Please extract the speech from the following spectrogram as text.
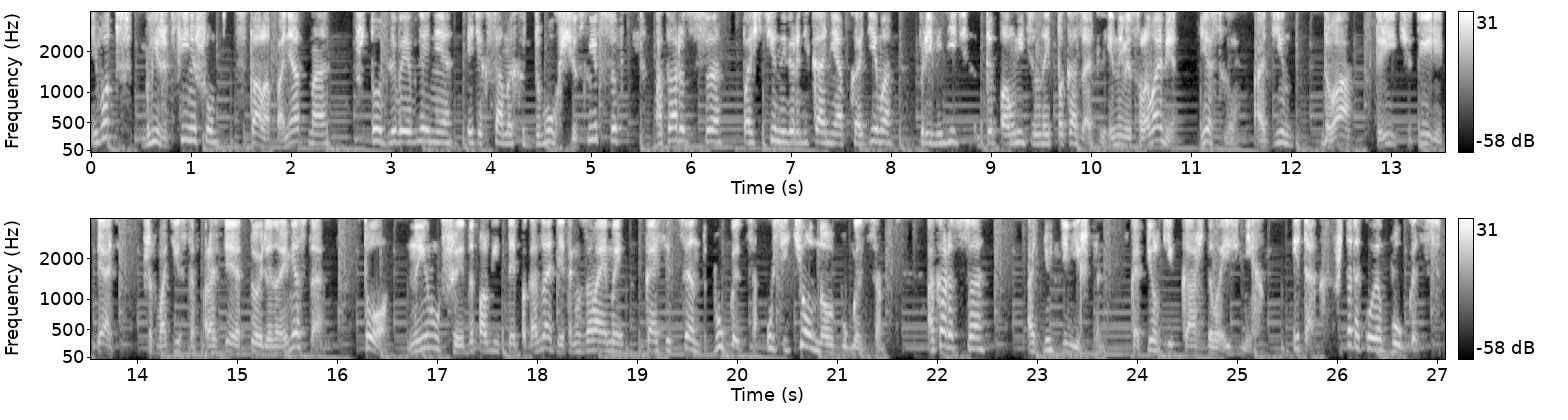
И вот ближе к финишу стало понятно, что для выявления этих самых двух счастливцев окажется почти наверняка необходимо применить дополнительный показатель. Иными словами, если один, два, три, четыре, пять шахматистов разделят то или иное место, то наилучшие дополнительные показатели, так называемый коэффициент бугольца, усеченного бугольца, окажется отнюдь не лишним в копилке каждого из них. Итак, что такое бугольц?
